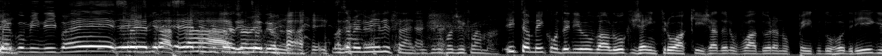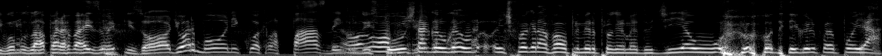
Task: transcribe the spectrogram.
Ele pega o amendoim e fala, Ê, seu Ele- desgraçado. Ele que traz o e amendoim. mais. Mas o amendoim ele traz, a gente não pode reclamar. E também com o Danilo Balu, que já entrou aqui, já dando voadora no peito do Rodrigo. E vamos lá para mais um episódio harmônico, aquela paz dentro do Ó, estúdio. tá- a gente foi gravar o primeiro programa do dia, o, Rodrigo ele foi apoiar.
